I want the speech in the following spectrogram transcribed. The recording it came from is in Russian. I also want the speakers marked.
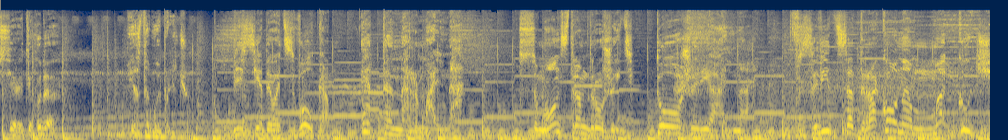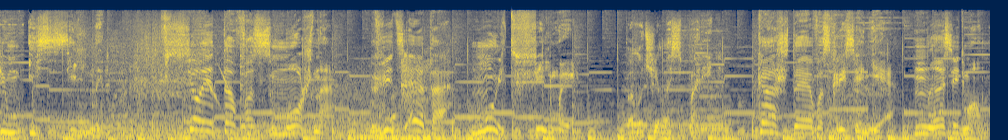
Speaker 1: Серый, ты куда?
Speaker 2: Я с тобой полечу.
Speaker 3: Беседовать с волком – это нормально. С монстром дружить тоже реально. Взвиться драконом могучим и сильным. Все это возможно. Ведь это мультфильмы.
Speaker 4: Получилось, парень.
Speaker 3: Каждое воскресенье на седьмом.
